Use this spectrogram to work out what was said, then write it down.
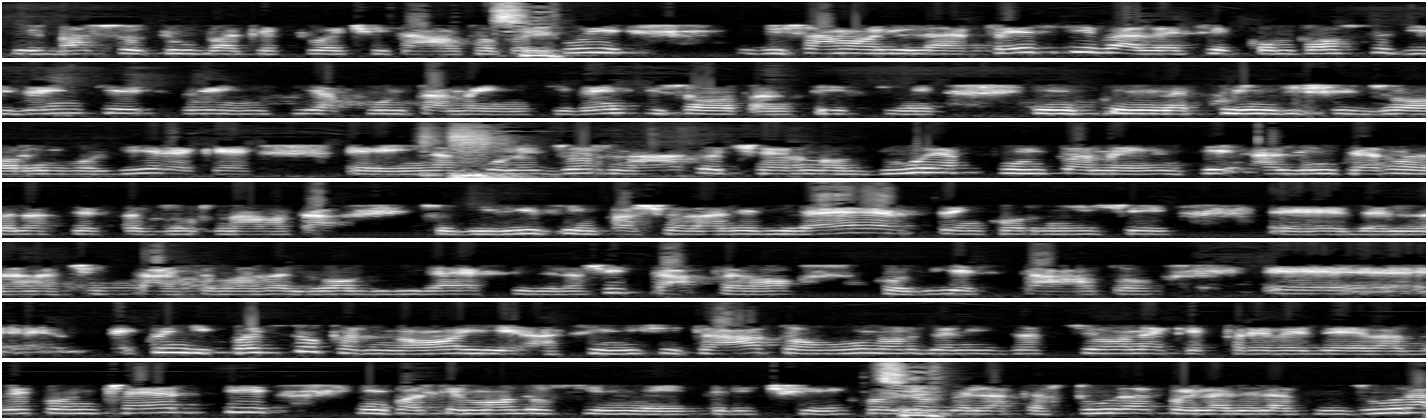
il basso tuba che tu hai citato. Sì. Per cui diciamo il festival si è composto di 20, 20 appuntamenti, 20 sono tantissimi in, in 15 giorni, vuol dire che eh, in alcune giornate c'erano due appuntamenti all'interno della stessa giornata, suddivisi in fasce orarie diverse, in cornici eh, della città, insomma in luoghi diversi della città, però così è stato. Eh, e quindi questo per noi ha significato un'organizzazione che prevedeva due concerti in qualche modo simmetrici, quello sì. dell'apertura e quello della chiusura,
